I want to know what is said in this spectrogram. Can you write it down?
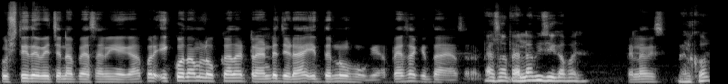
ਕੁਸ਼ਤੀ ਦੇ ਵਿੱਚ ਇੰਨਾ ਪੈਸਾ ਨਹੀਂ ਹੈਗਾ ਪਰ ਇੱਕੋ ਦਮ ਲੋਕਾਂ ਦਾ ਟ੍ਰੈਂਡ ਜਿਹੜਾ ਹੈ ਇੱਧਰ ਨੂੰ ਹੋ ਗਿਆ। ਪੈਸਾ ਕਿੱਦਾਂ ਆਇਆ ਸਾਰਾ? ਪੈਸਾ ਪਹਿਲਾਂ ਵੀ ਸੀਗਾ ਭਾਜੀ। ਪਹਿਲਾਂ ਵੀ ਸੀ। ਬਿਲਕੁਲ।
